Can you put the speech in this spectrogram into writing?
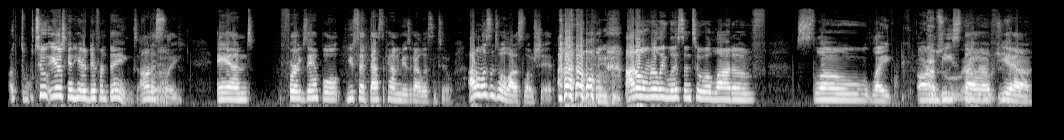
Uh, Two ears can hear different things, honestly. And for example, you said that's the kind of music I listen to. I don't listen to a lot of slow shit. I don't. I don't really listen to a lot of slow like R and B Absolutely, I stuff. Yeah,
